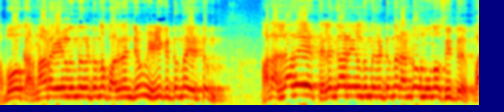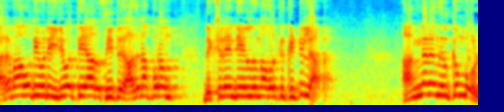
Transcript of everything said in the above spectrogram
അപ്പോൾ കർണാടകയിൽ നിന്ന് കിട്ടുന്ന പതിനഞ്ചും ഈ കിട്ടുന്ന എട്ടും അതല്ലാതെ തെലങ്കാനയിൽ നിന്ന് കിട്ടുന്ന രണ്ടോ മൂന്നോ സീറ്റ് പരമാവധി ഒരു ഇരുപത്തിയാറ് സീറ്റ് അതിനപ്പുറം ദക്ഷിണേന്ത്യയിൽ നിന്ന് അവർക്ക് കിട്ടില്ല. അങ്ങനെ നിൽക്കുമ്പോൾ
